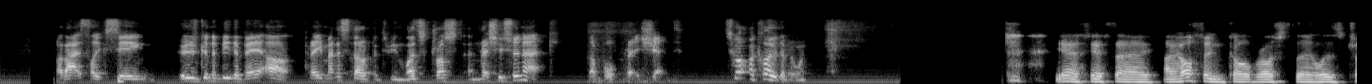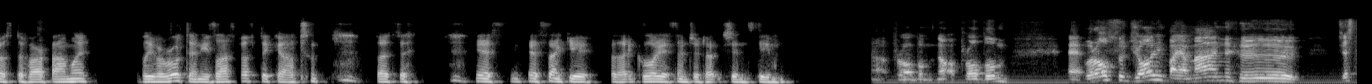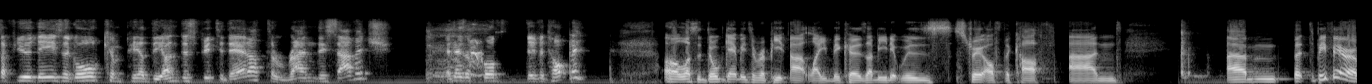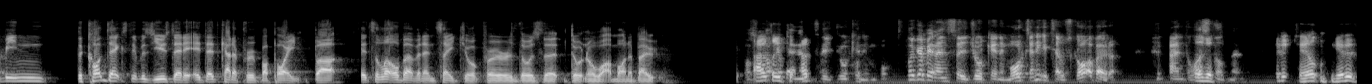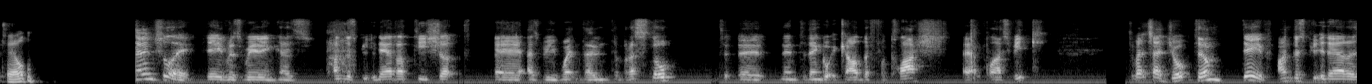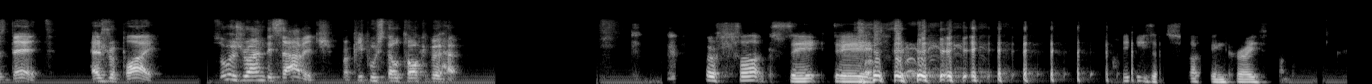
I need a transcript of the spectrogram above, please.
But that's like saying who's going to be the better Prime Minister between Liz Truss and Rishi Sunak? They're both pretty shit. Scott McLeod, everyone. Yes, yes. Uh, I often call Ross the Liz Truss of our family. I believe I wrote it in his last 50 card. but uh, yes, yes, thank you for that glorious introduction, Stephen. Not a problem, not a problem. Uh, we're also joined by a man who just a few days ago compared the Undisputed Era to Randy Savage. It is, of course, David Hockney. Oh, listen, don't get me to repeat that line because I mean it was straight off the cuff, and um, but to be fair, I mean the context it was used in it, it did kind of prove my point, but it's a little bit of an inside joke for those that don't know what I'm on about. Well, it's not I'd like going to be an inside joke anymore. It's not going to be an inside joke anymore 'cause I need to tell Scott about it and the Well, listeners now. Get it tilt, get it tilt. Essentially, Dave was wearing his Undisputed Era t-shirt uh, as we went down to Bristol, to, uh, then to then go to Cardiff for Clash uh, last week. To which I joked to him, Dave, Undisputed Era is dead. His reply, so is Randy Savage, but people still talk about him. For fuck's sake, Dave. Jesus fucking Christ.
